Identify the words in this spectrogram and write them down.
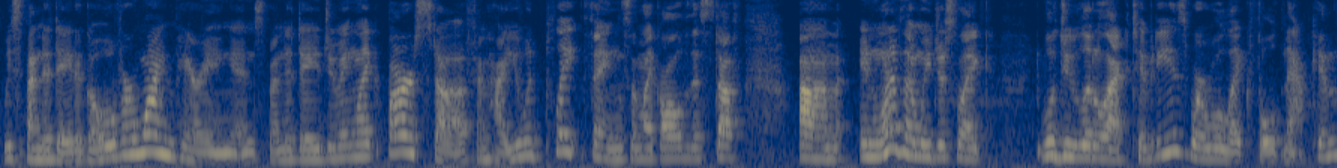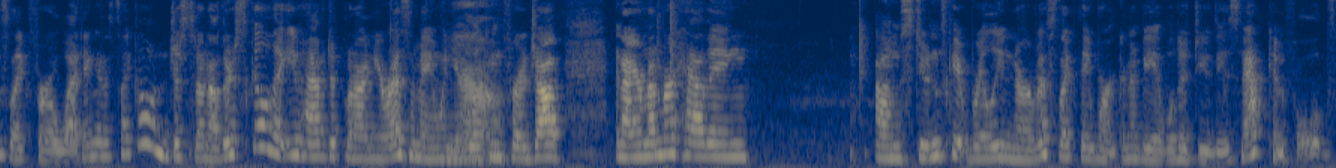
we spend a day to go over wine pairing and spend a day doing like bar stuff and how you would plate things and like all of this stuff. Um, in one of them, we just like we'll do little activities where we'll like fold napkins like for a wedding and it's like oh just another skill that you have to put on your resume when you're looking for a job and i remember having um, students get really nervous like they weren't going to be able to do these napkin folds.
